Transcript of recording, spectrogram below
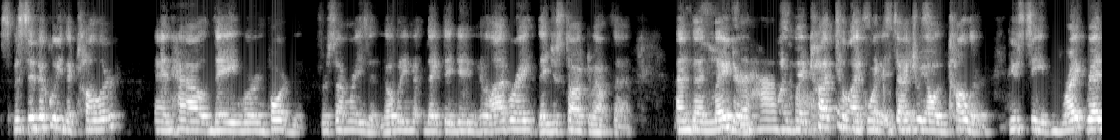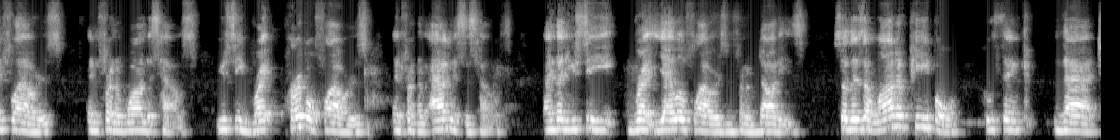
specifically the color and how they were important for some reason. Nobody, like, they didn't elaborate, they just talked about that. And then later, house when they cut to like the when it's actually all in color, you see bright red flowers in front of Wanda's house. You see bright purple flowers in front of Agnes's house. And then you see bright yellow flowers in front of Dottie's. So there's a lot of people who think that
